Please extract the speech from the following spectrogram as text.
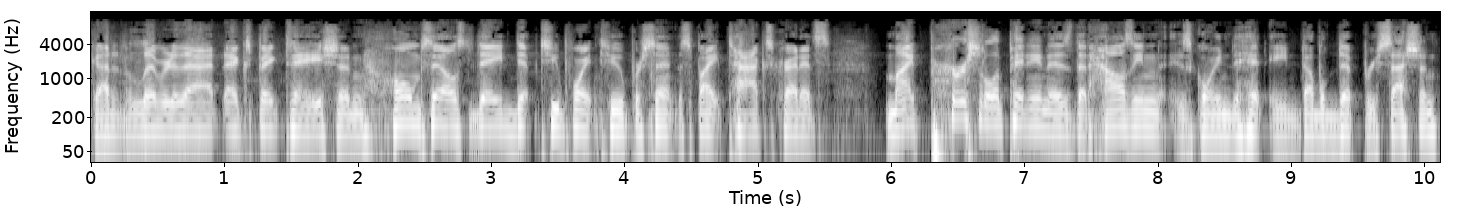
Got to deliver to that expectation. Home sales today dipped 2.2% despite tax credits. My personal opinion is that housing is going to hit a double dip recession.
